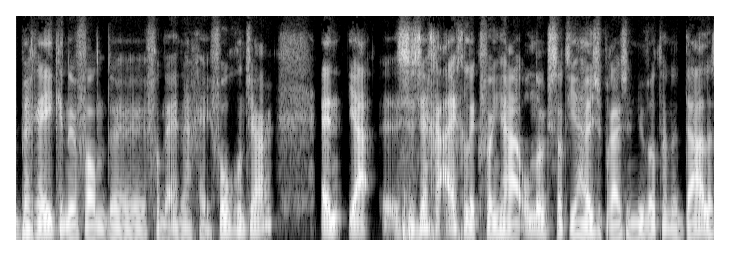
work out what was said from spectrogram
berekenen van de, van de NHG volgend jaar. En ja, ze zeggen eigenlijk van ja, ondanks dat die huizenprijzen nu wat aan het dalen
